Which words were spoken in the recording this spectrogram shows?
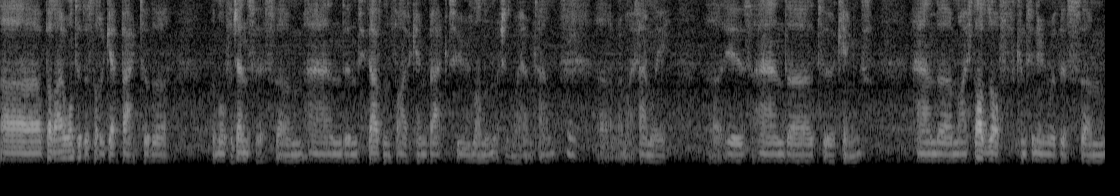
Uh, but I wanted to sort of get back to the, the morphogenesis. Um, and in 2005, I came back to London, which is my hometown, Yeah. uh, where my family uh, is, and uh, to King's. And um, I started off continuing with this, um,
